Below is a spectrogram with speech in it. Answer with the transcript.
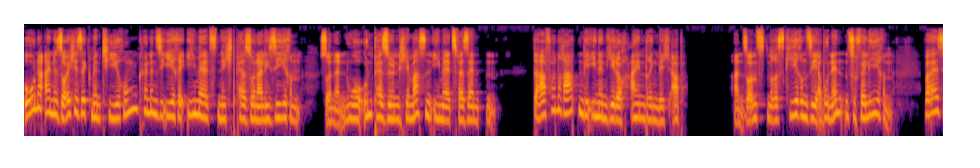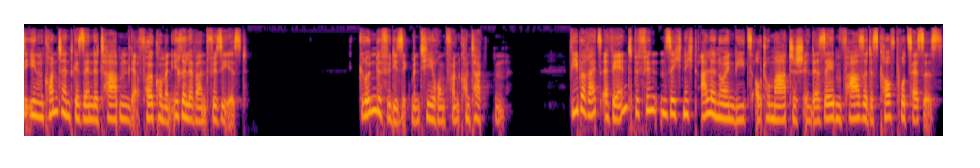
Ohne eine solche Segmentierung können Sie Ihre E-Mails nicht personalisieren, sondern nur unpersönliche Massen-E-Mails versenden. Davon raten wir Ihnen jedoch eindringlich ab. Ansonsten riskieren Sie Abonnenten zu verlieren, weil sie Ihnen Content gesendet haben, der vollkommen irrelevant für Sie ist. Gründe für die Segmentierung von Kontakten. Wie bereits erwähnt, befinden sich nicht alle neuen Leads automatisch in derselben Phase des Kaufprozesses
